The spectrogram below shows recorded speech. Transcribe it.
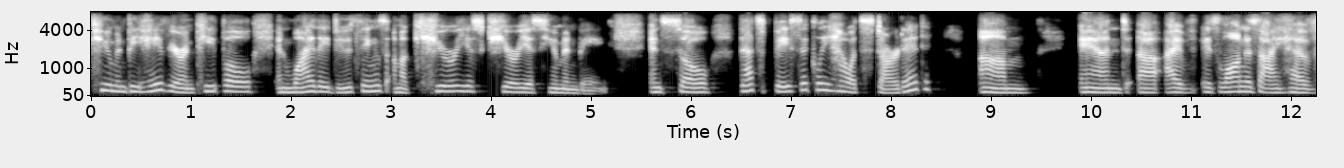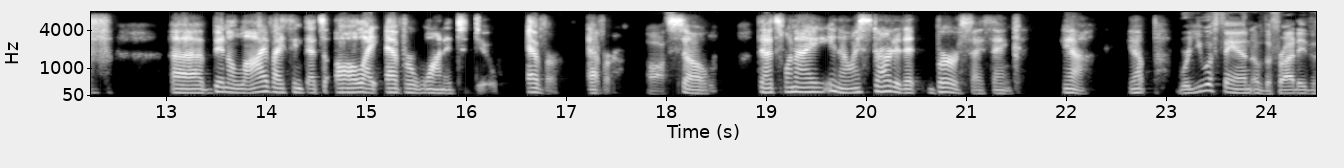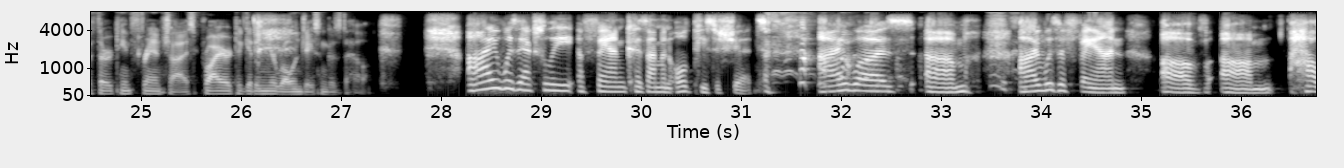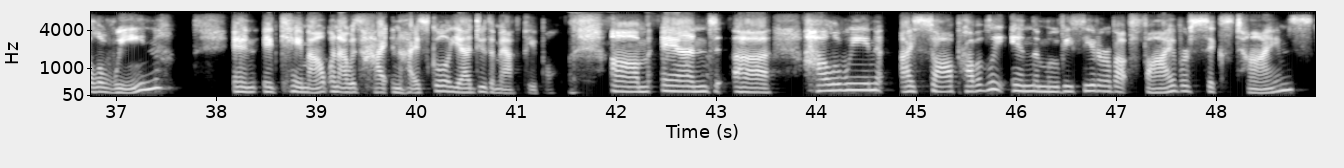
human behavior and people and why they do things. I'm a curious, curious human being. And so that's basically how it started. Um, and, uh, I've, as long as I have, uh, been alive, I think that's all I ever wanted to do, ever, ever. Awesome. So that's when I, you know, I started at birth, I think. Yeah. Yep. Were you a fan of the Friday the 13th franchise prior to getting your role in Jason Goes to Hell? I was actually a fan because I'm an old piece of shit. I was, um, I was a fan of, um, Halloween. And it came out when I was high, in high school. Yeah, do the math, people. Um, and uh, Halloween, I saw probably in the movie theater about five or six times,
